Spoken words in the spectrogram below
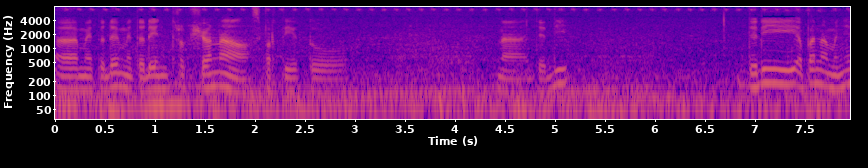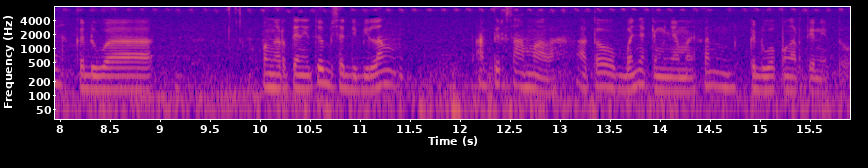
eh, metode-metode instruksional seperti itu. Nah, jadi jadi apa namanya kedua pengertian itu bisa dibilang hampir sama lah atau banyak yang menyamakan kedua pengertian itu.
